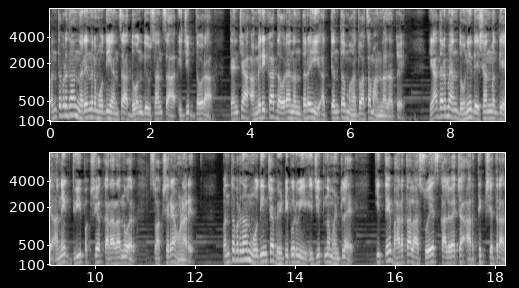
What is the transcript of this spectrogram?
पंतप्रधान नरेंद्र मोदी यांचा दोन दिवसांचा इजिप्त दौरा त्यांच्या अमेरिका दौऱ्यानंतरही अत्यंत महत्त्वाचा मानला जातोय. या दरम्यान दोन्ही देशांमध्ये अनेक द्विपक्षीय करारांवर स्वाक्षऱ्या होणार आहेत. पंतप्रधान मोदींच्या भेटीपूर्वी इजिप्तनं म्हटलंय की ते भारताला सुएज कालव्याच्या आर्थिक क्षेत्रात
